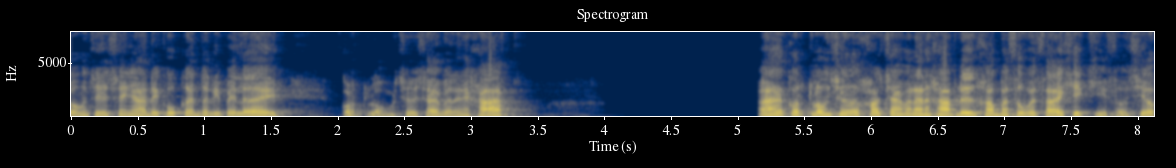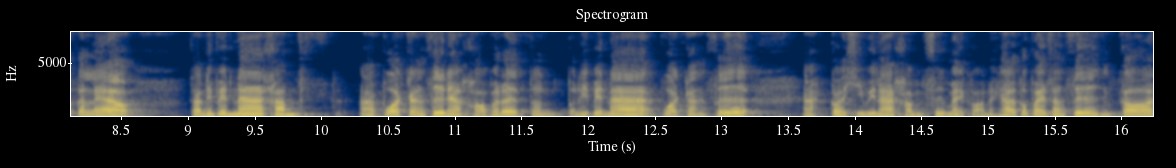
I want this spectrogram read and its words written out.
ลงชื่อใช้งานที่ Google ตัวนี้ไปเลย กดลงชื่อใช้ไปเลยนะครับ อ่ากดลงชื่อเข้าใช้มาแล้วนะครับ หรือเข้ามาสู่เว็บไซต์คีคีโซเชียลกันแล้ว ตอนนี้เป็นหน้าคำอ่าปวดกลางซื้อนะขอพระด้วยตัวตัวนี้เป็นหน้าปวดกลางซื้ออะก็คีย์ไปหน้าคำซื้อใหม่ก่อนนะครับ ก็ไปสั่งซื้อกันก่อน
